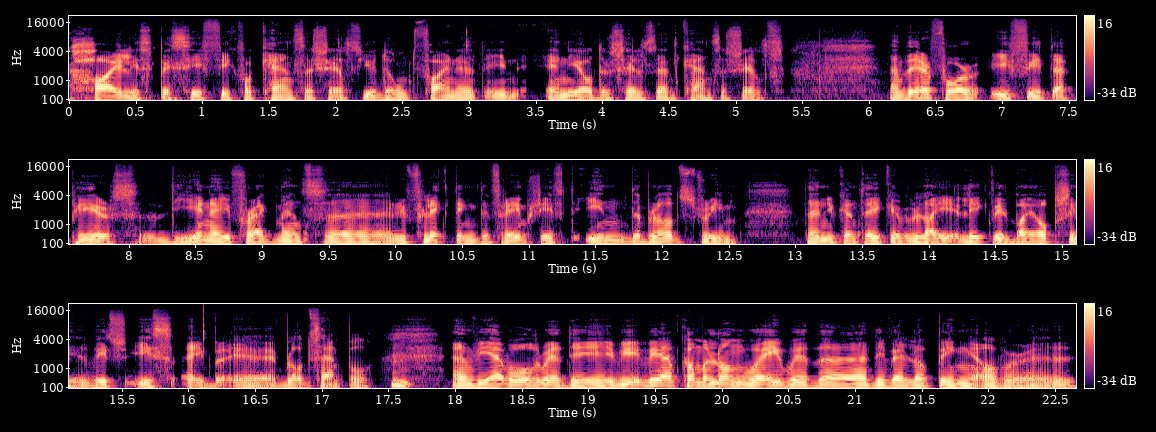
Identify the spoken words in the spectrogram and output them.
highly specific for cancer cells. You don't find it in any other cells than cancer cells. And therefore, if it appears DNA fragments uh, reflecting the frameshift in the bloodstream, then you can take a liquid biopsy, which is a, a blood sample. Mm. And we have already we, we have come a long way with uh, developing our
